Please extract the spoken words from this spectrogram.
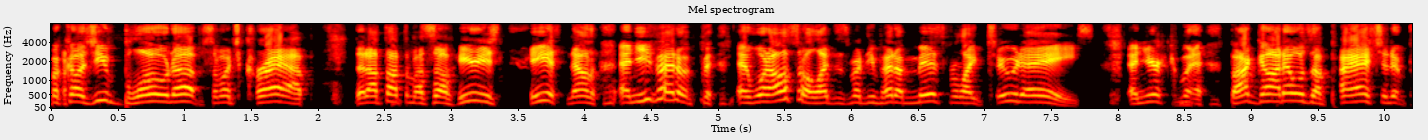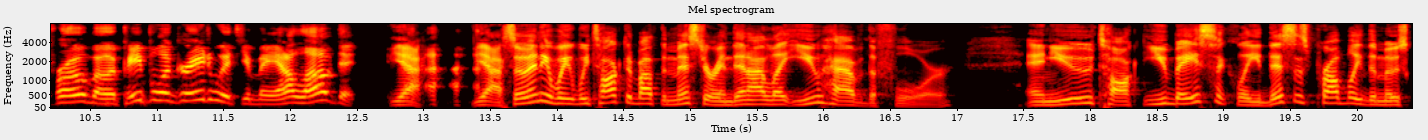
because you've blown up so much crap that I thought to myself, "Here he is, he is now." And you've had a, and what also I like this, but you've had a miss for like two days, and you're, by God, it was a passionate promo, and people agreed with you, man. I loved it. Yeah yeah so anyway we talked about the mister and then i let you have the floor and you talked you basically this is probably the most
